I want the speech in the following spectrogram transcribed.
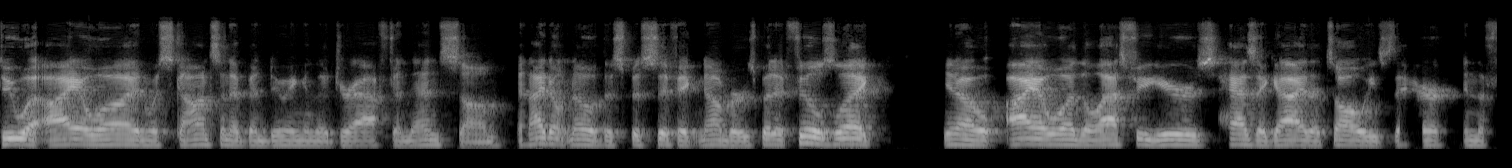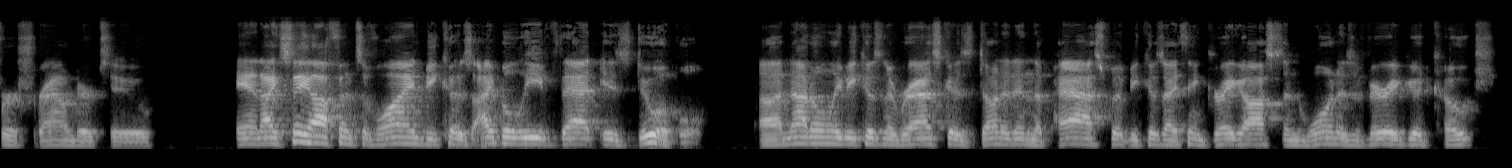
do what Iowa and Wisconsin have been doing in the draft and then some. And I don't know the specific numbers, but it feels like, you know, Iowa the last few years has a guy that's always there in the first round or two. And I say offensive line because I believe that is doable. Uh, not only because Nebraska has done it in the past, but because I think Greg Austin, one, is a very good coach,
